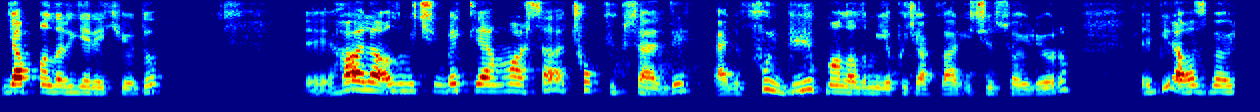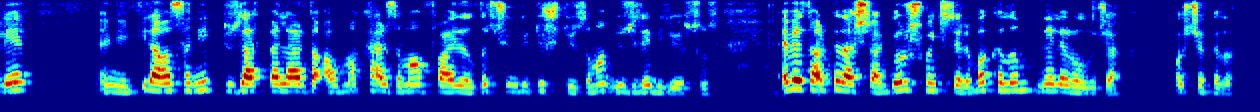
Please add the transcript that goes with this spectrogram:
yapmaları gerekiyordu. E, hala alım için bekleyen varsa çok yükseldi. Yani full büyük mal alımı yapacaklar için söylüyorum. E, biraz böyle hani biraz hani hep düzeltmelerde almak her zaman faydalıdır. Çünkü düştüğü zaman üzülebiliyorsunuz. Evet arkadaşlar görüşmek üzere. Bakalım neler olacak. Hoşçakalın.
